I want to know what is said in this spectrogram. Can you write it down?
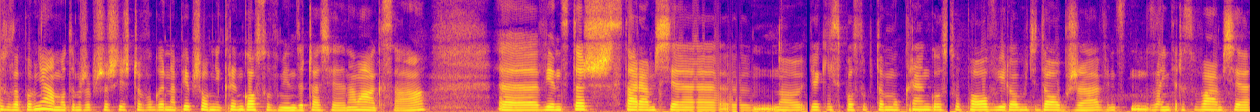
zapomniałam o tym, że przecież jeszcze w ogóle napieprzał mnie kręgosłup w międzyczasie na maksa. E, więc też staram się no, w jakiś sposób temu kręgosłupowi robić dobrze, więc zainteresowałam się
